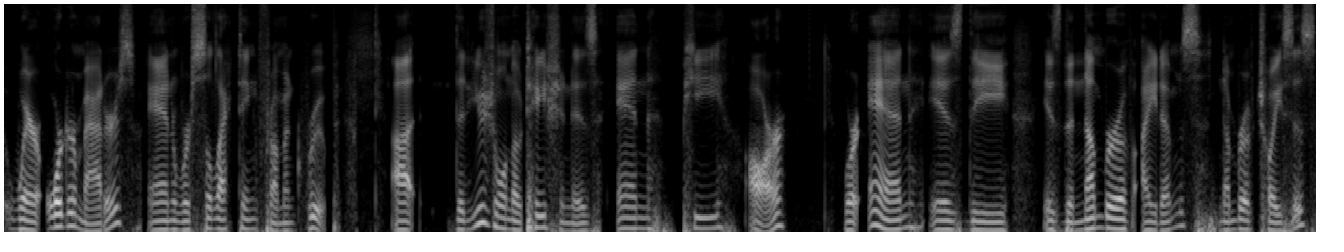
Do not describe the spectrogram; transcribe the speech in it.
where order matters, and we're selecting from a group. Uh, the usual notation is NPR, where N is the, is the number of items, number of choices,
